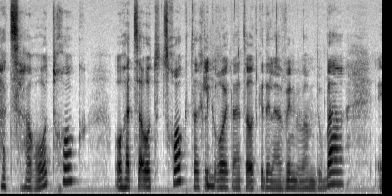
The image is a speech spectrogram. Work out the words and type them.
הצהרות חוק. או הצעות צחוק, צריך mm. לקרוא את ההצעות כדי להבין במה מדובר. אה,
